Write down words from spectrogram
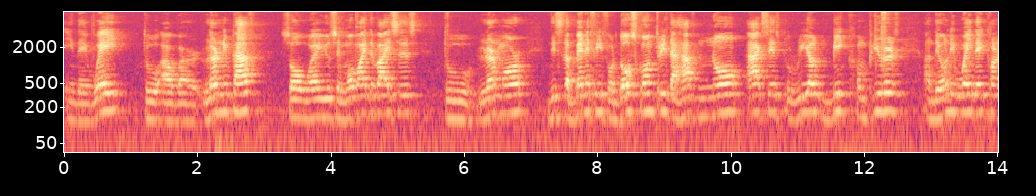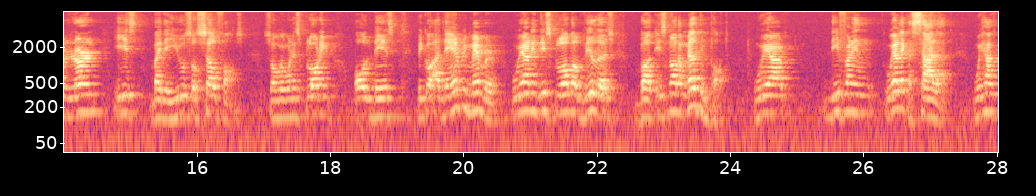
in the way to our learning path, so we're using mobile devices to learn more. This is a benefit for those countries that have no access to real big computers, and the only way they can learn is by the use of cell phones. So we're exploring all this because at the end, remember, we are in this global village, but it's not a melting pot we are different, we are like a salad. We have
